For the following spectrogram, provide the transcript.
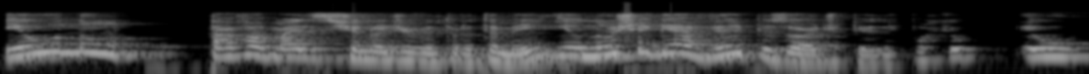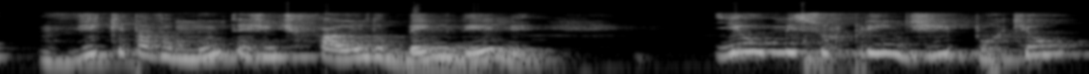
Eu não tava mais assistindo Hora de Aventura também. E eu não cheguei a ver o episódio, Pedro. Porque eu, eu vi que tava muita gente falando bem dele. E eu me surpreendi, porque eu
